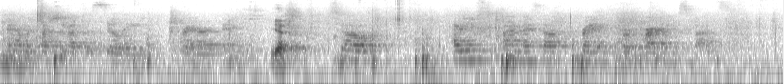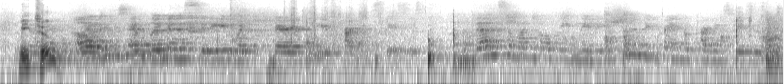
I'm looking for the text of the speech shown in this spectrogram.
I have a question about the silly prayer thing. Yes. So I used to find myself praying for parking spots. Me too. I live- I live in a city with very few parking spaces. Then someone told me maybe you shouldn't be praying for parking spaces because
